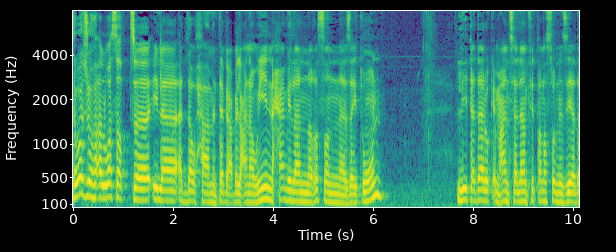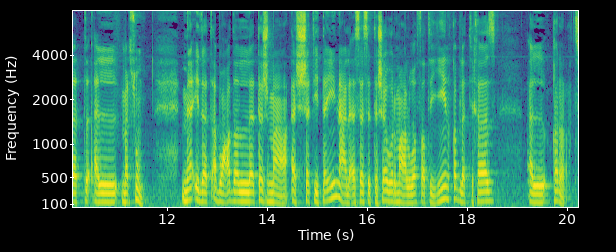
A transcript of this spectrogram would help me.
توجه الوسط إلى الدوحة من تابع بالعناوين. حاملا غصن زيتون لتدارك إمعان سلام في التنصل من زيادة المرسوم. مائدة أبو عضل تجمع الشتيتين على أساس التشاور مع الوسطيين قبل اتخاذ القرارات.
